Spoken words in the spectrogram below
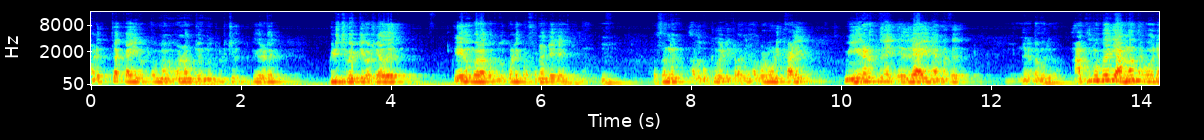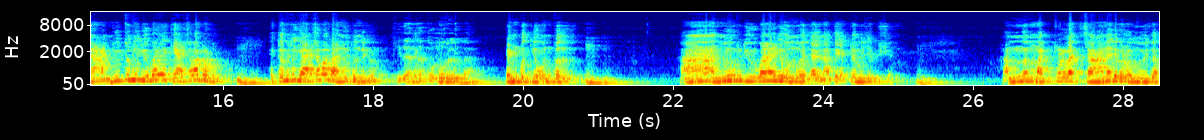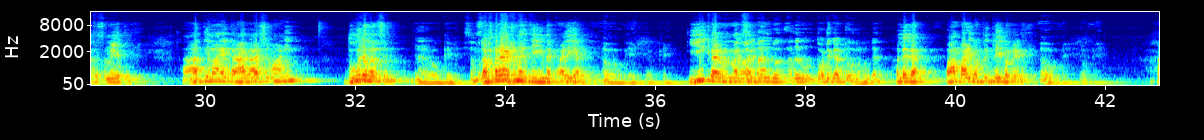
അടുത്ത കൈവിട്ട് വേണം ചെന്ന് പിടിച്ചു ഗരുഡൻ പിടിച്ചു വെട്ടി. പക്ഷെ അത് ഏതും പോരാത്ത പുതുപ്പള്ളി പ്രസിഡന്റിലായിരുന്നു ഉം. പ്രസിഡന്റ് അത് ബുക്ക് വെട്ടിക്കളഞ്ഞു അതോടുകൂടി കളി മീനെടുത്തിന് എതിരായി ഞങ്ങൾക്ക് നേട്ടം വരിക. അതിലുപരി അന്ന് ഒരു അഞ്ഞൂറ്റൊന്ന് രൂപയെ ക്യാഷ് അവാർഡുള്ളൂ. ഏറ്റവും വലിയ ക്യാഷ് അവാർഡ് അഞ്ഞൂറ്റൊന്ന് രൂപ. ഇത് തൊണ്ണൂറുകളില്ല തൊണ്ണൂറുകളില എൺപത്തി ഒൻപത് ആ അഞ്ഞൂറ് രൂപയുടെ ഒന്നുമല്ല അതിനകത്ത് ഏറ്റവും വലിയ വിഷയം. അന്ന് മറ്റുള്ള ചാനലുകളൊന്നും ഇല്ലാത്ത സമയത്ത് ആദ്യമായിട്ട് ആകാശവാണി ദൂരദർശൻ സംപ്രേഷണം ചെയ്യുന്ന കളിയാണ്. ഓക്കെ. ഈ മത്സരം അത് തോട്ടക്കാട് ടൂർണമെന്റ് അല്ലല്ല പാമ്പാടി പബ്ലിക് ഓക്കെ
